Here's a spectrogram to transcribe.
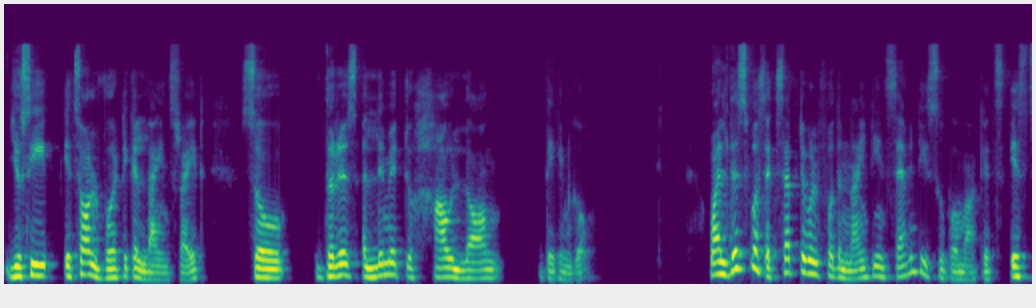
You see, it's all vertical lines, right? So there is a limit to how long they can go. While this was acceptable for the 1970s supermarkets, it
